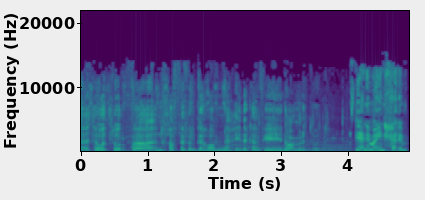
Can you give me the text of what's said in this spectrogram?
آه، توتر فنخفف القهوة من ناحية إذا كان في نوع من التوتر. يعني ما ينحرم؟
